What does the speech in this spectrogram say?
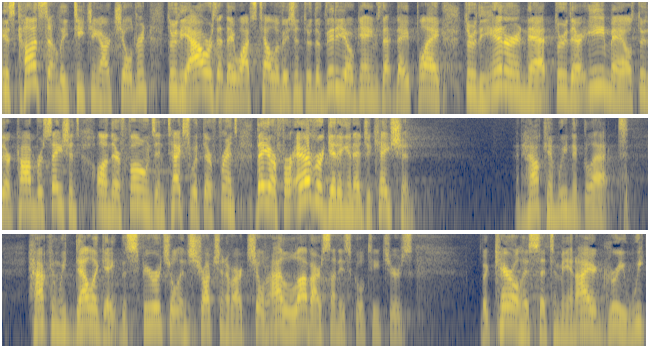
is constantly teaching our children through the hours that they watch television, through the video games that they play, through the internet, through their emails, through their conversations on their phones and text with their friends. They are forever getting an education. And how can we neglect? How can we delegate the spiritual instruction of our children? I love our Sunday school teachers. But Carol has said to me, and I agree, we,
